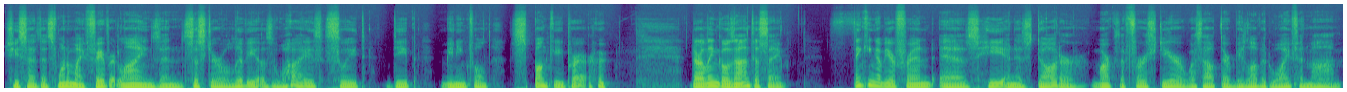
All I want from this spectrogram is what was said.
She said that's one of my favorite lines in Sister Olivia's wise, sweet, deep, meaningful, spunky prayer. Darlene goes on to say, Thinking of your friend as he and his daughter mark the first year without their beloved wife and mom.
